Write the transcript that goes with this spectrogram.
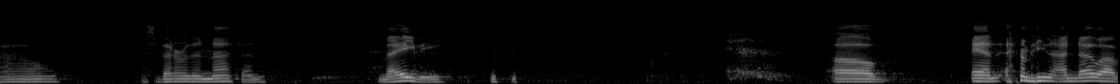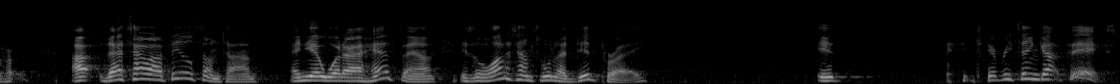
well, that's better than nothing. Maybe. uh, and I mean, I know I've heard, I, that's how I feel sometimes. And yet, what I have found is a lot of times when I did pray, it everything got fixed.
